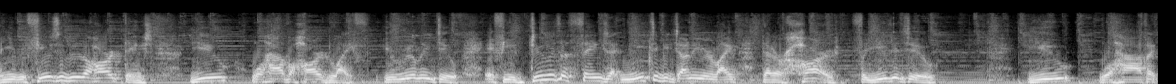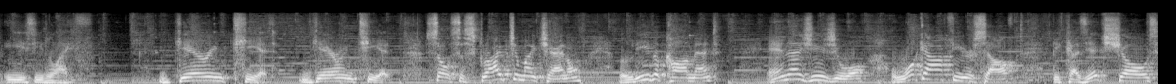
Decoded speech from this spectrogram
and you refuse to do the hard things, you will have a hard life. You really do. If you do the things that need to be done in your life that are hard for you to do, you will have an easy life. Guarantee it. Guarantee it. So subscribe to my channel, leave a comment, and as usual, look after yourself because it shows.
